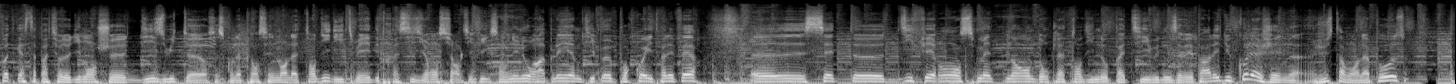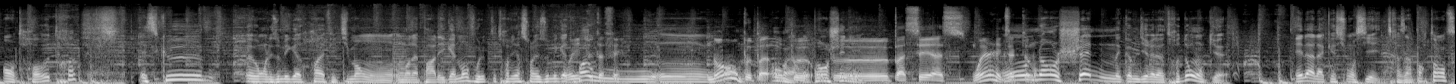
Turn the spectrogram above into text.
podcast à partir de dimanche 18h, c'est ce qu'on appelle enseignement la tendinite, mais des précisions scientifiques sont venues nous rappeler un petit peu pourquoi il fallait faire euh, cette différence. Maintenant, donc la tendinopathie, vous nous avez parlé du collagène. Juste avant la pause, entre autres. Est-ce que euh, bon, les oméga 3, effectivement, on, en a parlé également. Vous voulez peut-être revenir sur les oméga 3 tout à fait. Non, on peut pas. On, peut, on, passer à. Ouais, exactement. On enchaîne, comme dirait l'autre. Donc, et là, la question aussi est très importante.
